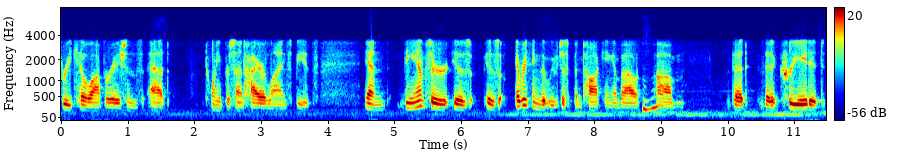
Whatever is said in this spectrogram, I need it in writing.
three kill operations at 20% higher line speeds. And the answer is is everything that we've just been talking about. Mm-hmm. Um, that that it created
